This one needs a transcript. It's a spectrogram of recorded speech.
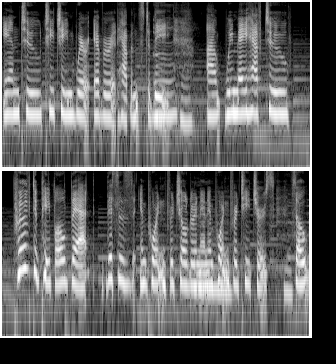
into teaching wherever it happens to be. Mm-hmm. Uh, we may have to prove to people that this is important for children and important for teachers. Yes. So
